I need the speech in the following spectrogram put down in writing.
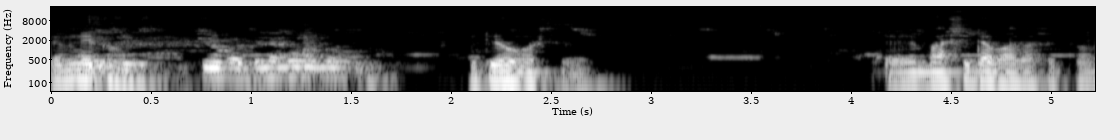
এমনি ভিডিও করছে এই বাসিটা বাজাছে তো।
